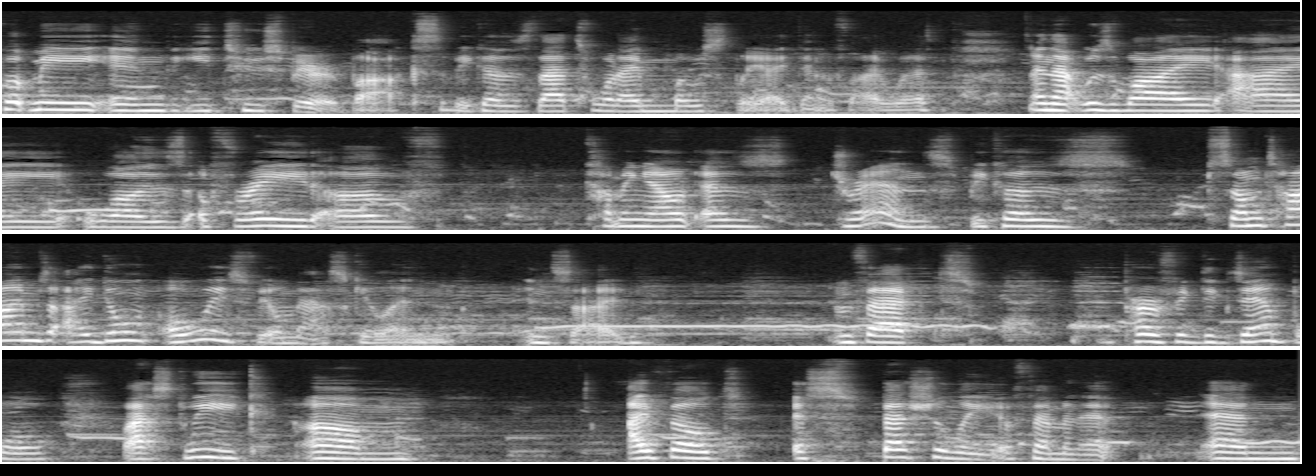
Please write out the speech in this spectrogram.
put me in the two spirit box because that's what I mostly identify with, and that was why I was afraid of coming out as trans because sometimes I don't always feel masculine inside. In fact, perfect example last week. Um, I felt especially effeminate and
